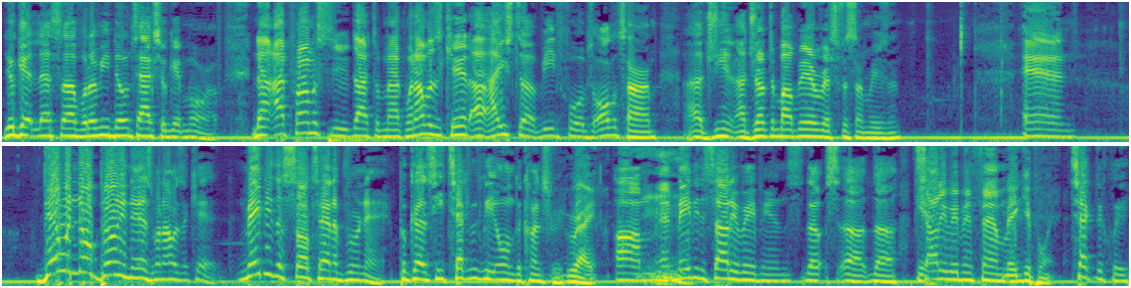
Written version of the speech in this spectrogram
you'll get less of. Whatever you don't tax, you'll get more of. Now, I promise you, Dr. Mack, when I was a kid, I, I used to read Forbes all the time. Uh, dream- I dreamt about being rich for some reason. And there were no billionaires when I was a kid. Maybe the Sultan of Brunei because he technically owned the country, Right. Um, and maybe the Saudi Arabians, the uh, the Saudi Arabian family. Make your point. Technically,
